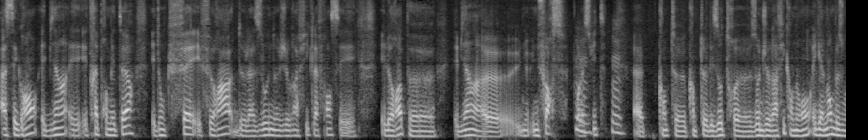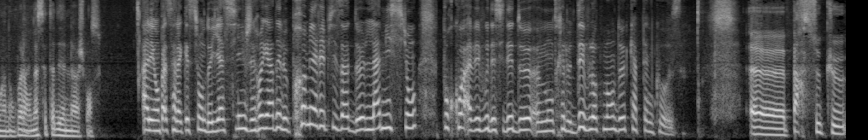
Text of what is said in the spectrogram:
assez grands, eh bien, est, est, très prometteur et donc fait et fera de la zone géographique, la France et, et l'Europe, euh, eh bien, euh, une, une, force pour mmh. la suite mmh. quand, quand les autres zones géographiques en auront également besoin. Donc voilà, on a cet ADN-là, je pense. Allez, on passe à la question de Yacine. J'ai regardé le premier épisode de La Mission. Pourquoi avez-vous décidé de montrer le développement de Captain Cause? Euh, Parce que,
